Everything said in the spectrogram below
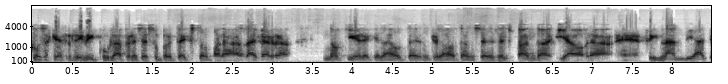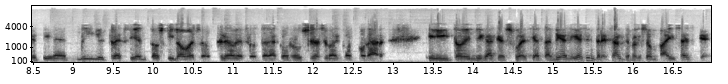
cosa que es ridícula, pero ese es su pretexto para la guerra. No quiere que la OTAN, que la OTAN se, expanda y ahora eh, Finlandia, que tiene 1.300 kilómetros, creo, de frontera con Rusia, se va a incorporar y todo indica que Suecia también. Y es interesante porque son países que,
